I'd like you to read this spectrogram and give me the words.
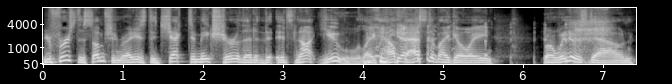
your first assumption right is to check to make sure that it's not you. Like how yeah. fast am i going? My windows down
